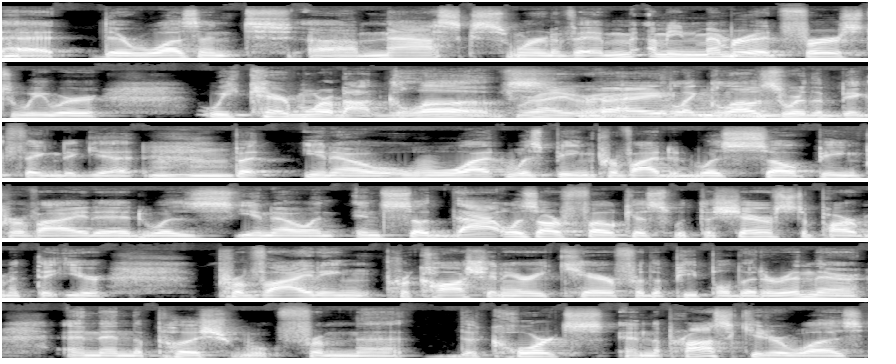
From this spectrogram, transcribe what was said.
that there wasn't uh, masks weren't available. I mean, remember at first we were we cared more about gloves, Right, right. Like gloves were the big thing to get. Mhm. But you know what was being provided was soap being provided was you know and and so that was our focus with the sheriff's department that you're providing precautionary care for the people that are in there and then the push from the the courts and the prosecutor was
